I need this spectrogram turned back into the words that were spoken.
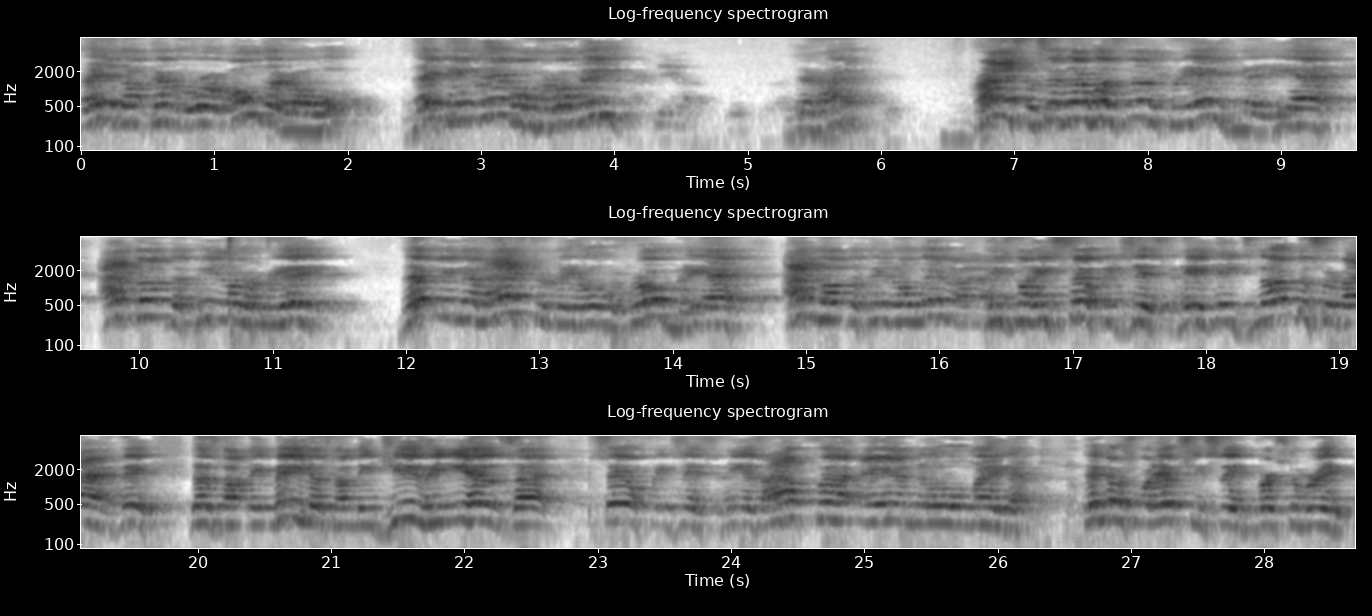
They did not come to the world on their own. and They can't live on their own either. Yeah. Is that right? Christ was said, There was none that created me. Uh, I'm not dependent on the Creator. There be none after me to overthrow me. Uh, I'm not dependent on them. He's not. He's self-existent. He needs none to survive. He does not need me. He does not need you. He is uh, self-existent. He is Alpha and Omega. Then notice what else he said verse number eight.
